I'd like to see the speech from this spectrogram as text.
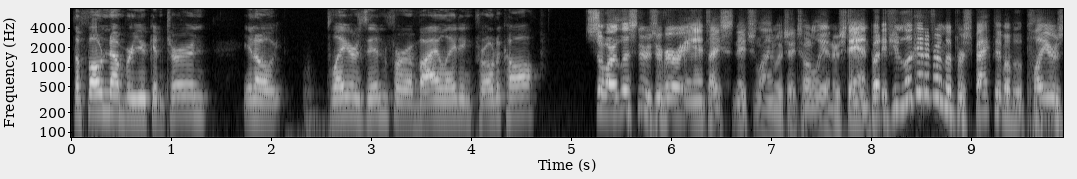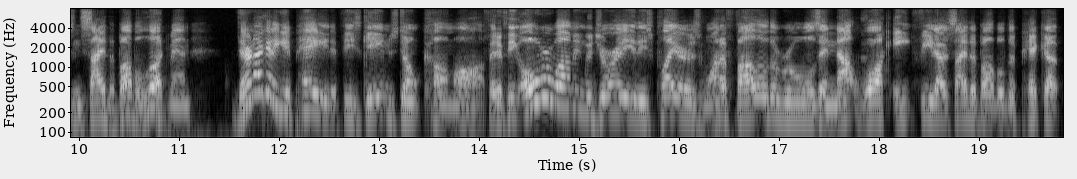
the phone number you can turn, you know, players in for a violating protocol? So our listeners are very anti-snitch line, which I totally understand. But if you look at it from the perspective of the players inside the bubble, look, man, they're not going to get paid if these games don't come off. And if the overwhelming majority of these players want to follow the rules and not walk eight feet outside the bubble to pick up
